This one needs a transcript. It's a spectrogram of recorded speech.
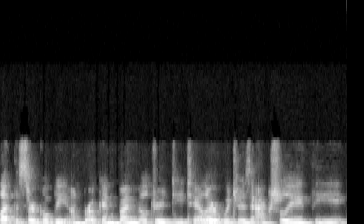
Let the Circle Be Unbroken by Mildred D. Taylor, which is actually the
